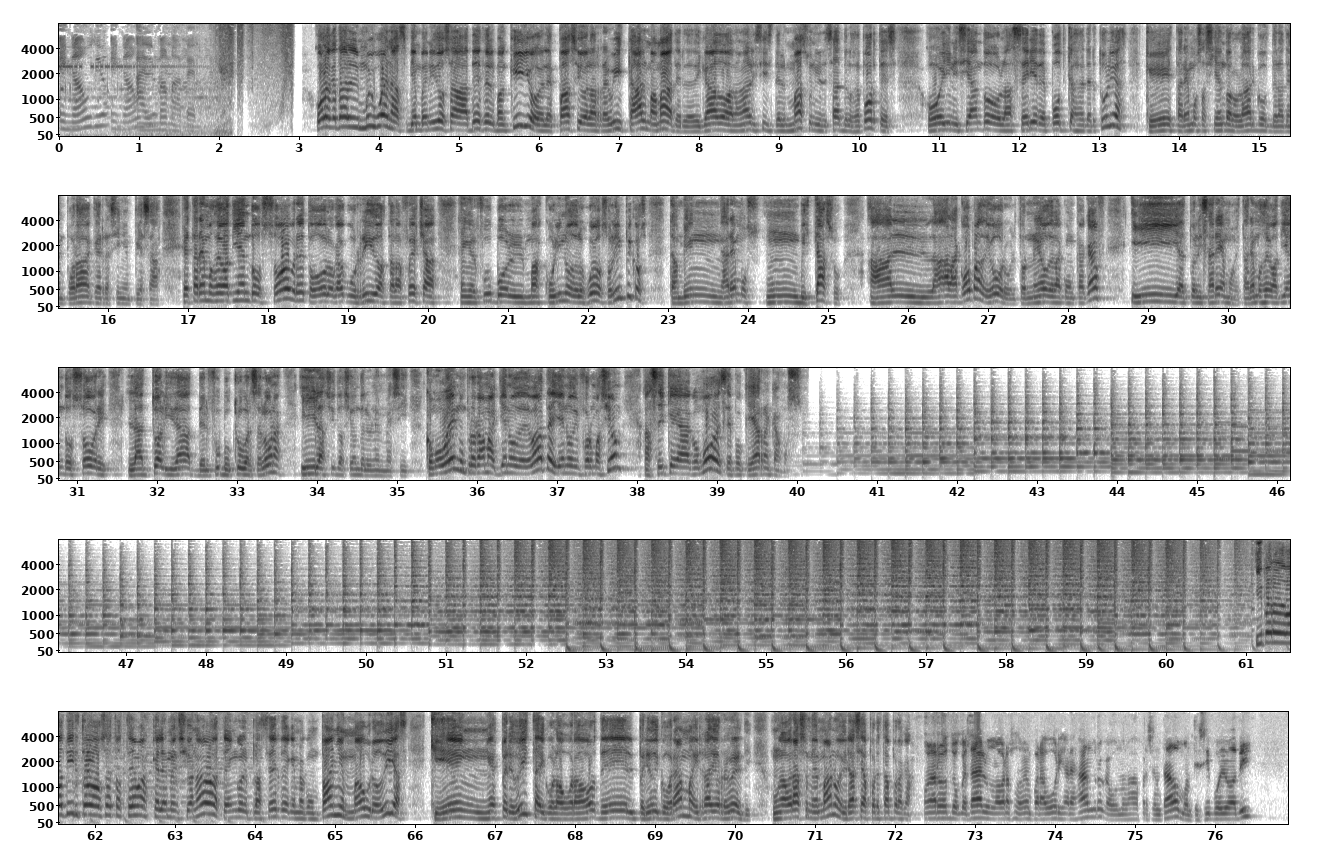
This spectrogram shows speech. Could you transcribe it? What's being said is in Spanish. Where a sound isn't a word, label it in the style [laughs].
En audio, en audio, Alma Mater. Hola, ¿qué tal? Muy buenas. Bienvenidos a Desde el Banquillo, el espacio de la revista Alma Mater, dedicado al análisis del más universal de los deportes. Hoy iniciando la serie de podcast de tertulias que estaremos haciendo a lo largo de la temporada que recién empieza. Estaremos debatiendo sobre todo lo que ha ocurrido hasta la fecha en el fútbol masculino de los Juegos Olímpicos. También haremos un vistazo a la Copa de Oro, el torneo de la CONCACAF, y actualizaremos, estaremos debatiendo sobre la actualidad del Fútbol Club Barcelona y la situación de Lionel Messi. Como ven, un programa lleno de debate, lleno de información, así que acomódese porque ya arrancamos. Para debatir todos estos temas que les mencionaba, tengo el placer de que me acompañen Mauro Díaz, quien es periodista y colaborador del periódico Granma y Radio Rebelde. Un abrazo, mi hermano, y gracias por estar por acá. Hola, Roberto, ¿qué tal? Un abrazo también para Boris Alejandro, que aún no los ha presentado. Me anticipo yo a ti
